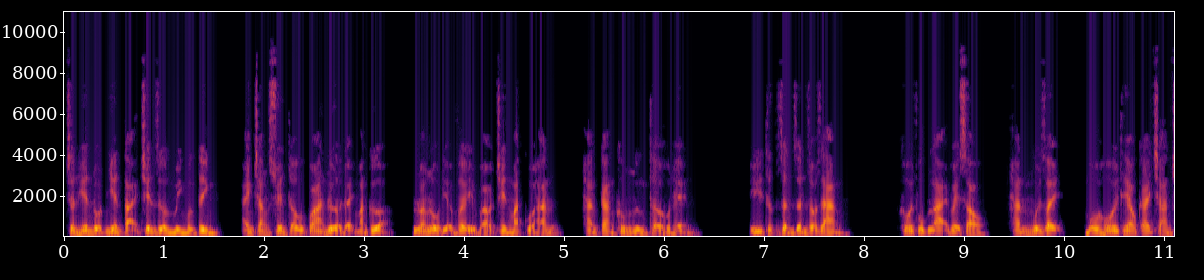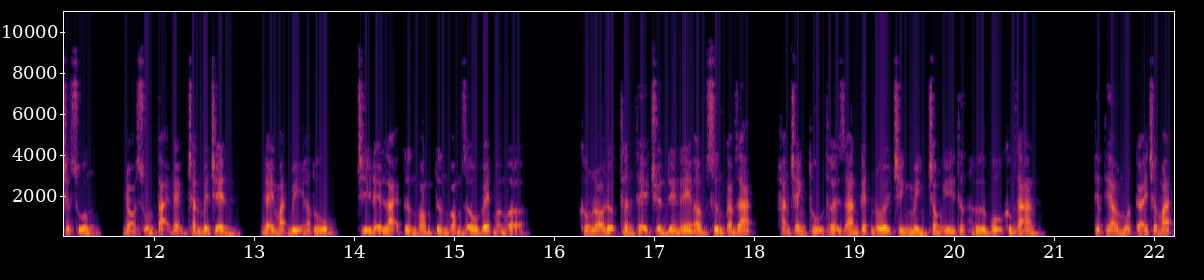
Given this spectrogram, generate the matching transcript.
Trần hiên đột nhiên tại trên giường mình bừng tỉnh ánh trăng xuyên thấu qua nửa đậy màn cửa, loang lổ địa vẩy vào trên mặt của hắn hắn càng không ngừng thở hổn hển. Ý thức dần dần rõ ràng. Khôi phục lại về sau, hắn ngồi dậy, mồ hôi theo cái chán trượt xuống, nhỏ xuống tại đệm chăn bên trên, nháy mắt bị hấp thu, chỉ để lại từng vòng từng vòng dấu vết mờ mờ. Không lo được thân thể chuyển đến ê ẩm xương cảm giác, hắn tranh thủ thời gian kết nối chính mình trong ý thức hư vô không gian. Tiếp theo một cái trước mắt,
